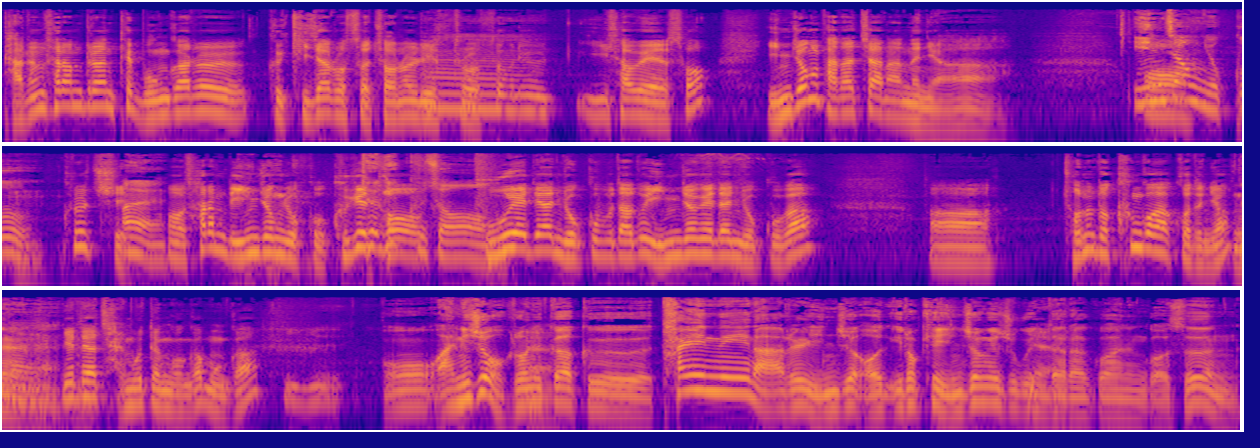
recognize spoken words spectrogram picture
다른 사람들한테 뭔가를 그 기자로서 저널리스트로서 음. 그리고 이 사회에서 인정을 받았지 않았느냐. 인정 어, 욕구. 어, 그렇지. 네. 어, 사람들 인정 욕구. 그게 더 크죠. 부에 대한 욕구보다도 인정에 대한 욕구가 어, 저는 더 큰 것 같거든요. 네. 네. 이게 내가 잘못된 건가 뭔가? 이게 어 아니죠. 그러니까 네. 그 타인이 나를 인정 어, 이렇게 인정해주고 네. 있다라고 하는 것은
